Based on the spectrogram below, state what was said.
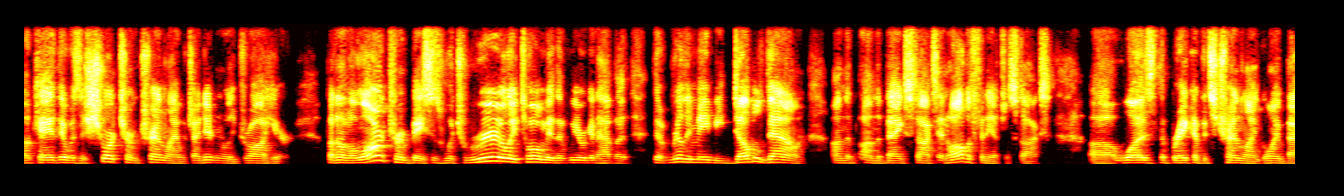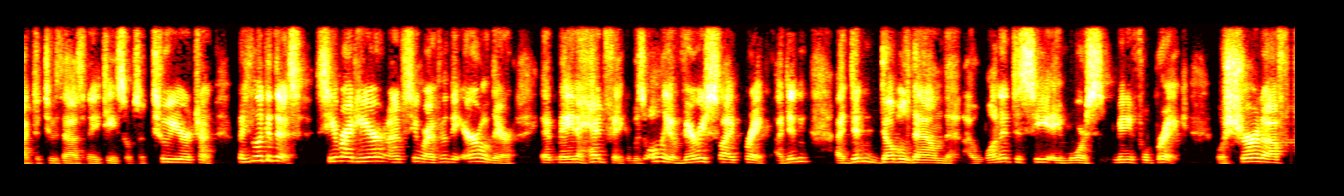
Okay, there was a short-term trend line which I didn't really draw here. But on a long term basis, which really told me that we were going to have a that really made me double down on the on the bank stocks and all the financial stocks uh, was the break of its trend line going back to 2018. So it was a two year trend. But look at this. See right here. I see where I put the arrow there. It made a head fake. It was only a very slight break. I didn't I didn't double down then. I wanted to see a more meaningful break. Well, sure enough,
